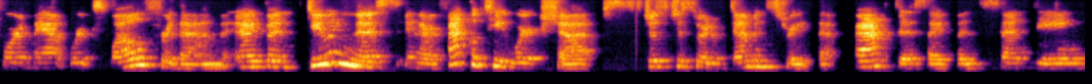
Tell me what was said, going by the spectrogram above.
format works well for them? And I've been doing this in our faculty workshops just to sort of demonstrate that practice. I've been sending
